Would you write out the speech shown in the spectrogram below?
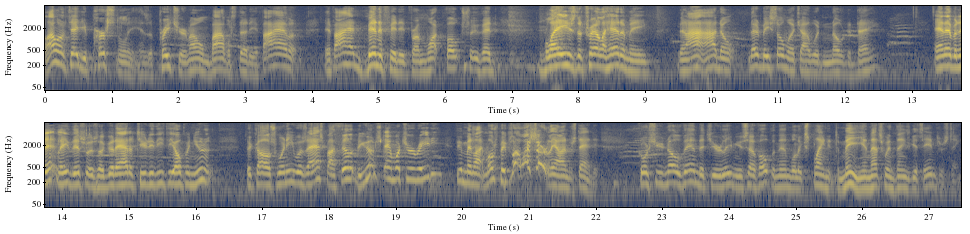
Well, I want to tell you personally, as a preacher in my own Bible study, if I haven't, if I had benefited from what folks who had blazed the trail ahead of me, then I, I don't. There'd be so much I wouldn't know today. And evidently, this was a good attitude of the Ethiopian eunuch because when he was asked by Philip, Do you understand what you're reading? If you've been like most people, oh, well, certainly I understand it. Of course, you know then that you're leaving yourself open, then we'll explain it to me, and that's when things get interesting.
